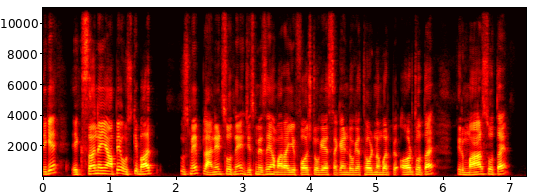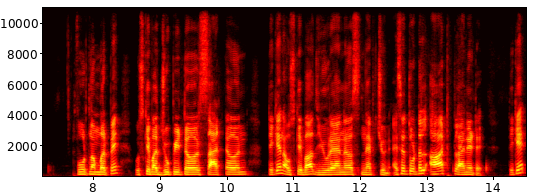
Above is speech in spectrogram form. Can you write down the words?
ठीक है? एक सन है यहाँ पे, उसके बाद उसमें प्लैनेट्स होते हैं, जिसमें से हमारा ये फ़र्स्ट हो गया सेकंड हो गया थर्ड नंबर पे अर्थ होता है, फिर मार्स होता है फोर्थ नंबर पे, उसके बाद जुपिटर सैटर्न ठीक है ना? उसके बाद यूरेनस नेपच्यून ऐसे टोटल आठ प्लैनेट है, ठीक है?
